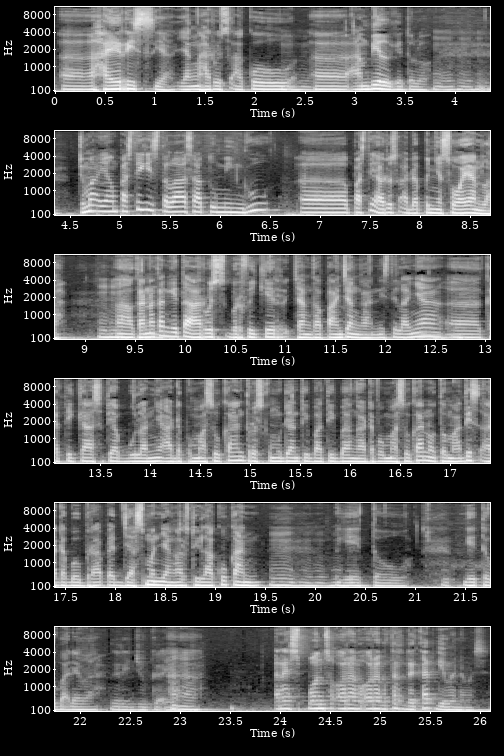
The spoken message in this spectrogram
eh, high risk ya, yang harus aku Hmm, eh, ambil gitu loh. Cuma yang pasti setelah satu minggu eh, pasti harus ada penyesuaian lah. Hmm, Nah, karena kan kita harus berpikir jangka panjang kan, istilahnya Hmm. eh, ketika setiap bulannya ada pemasukan, terus kemudian tiba-tiba nggak ada pemasukan, otomatis ada beberapa adjustment yang harus dilakukan Hmm, hmm, hmm. begitu gitu Pak Dewa Ngeri juga ya. Heeh. Respons orang-orang terdekat gimana, Mas?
